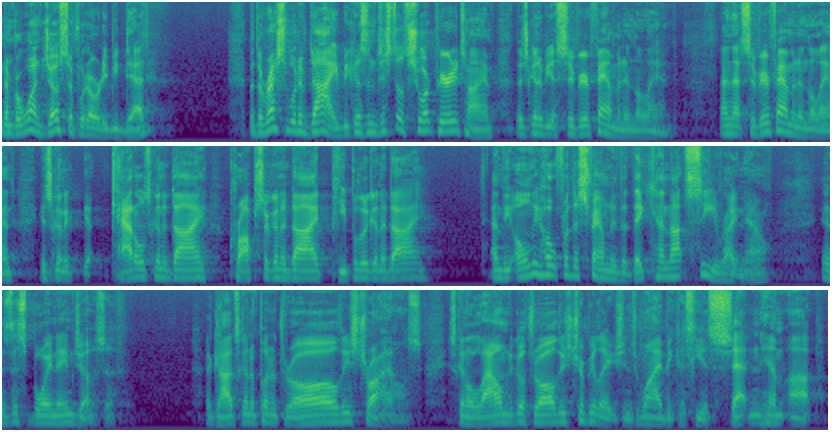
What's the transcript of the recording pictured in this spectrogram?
Number one, Joseph would already be dead, but the rest would have died because in just a short period of time, there's going to be a severe famine in the land. And that severe famine in the land is going to, cattle's going to die, crops are going to die, people are going to die. And the only hope for this family that they cannot see right now is this boy named Joseph. God's going to put him through all these trials. He's going to allow him to go through all these tribulations. Why? Because he is setting him up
